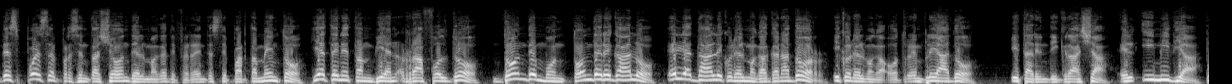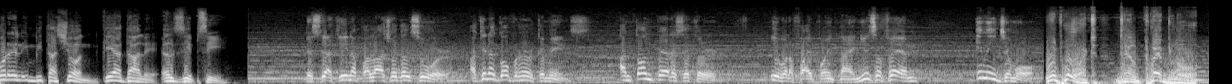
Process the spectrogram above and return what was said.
Después de la presentación del mga diferentes departamento, ya tiene también raffle draw, donde montón de regalo. Ella dale con el mga ganador y con el mga otro empleado. Y tarindi gracia el e-media por el invitación que ya dale el Zipsi. Desde aquí na Palacio del Sur, aquí na Governor Cummins, Anton Perez III, Iwara 5.9 News FM, imidya mo. Report del Pueblo.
